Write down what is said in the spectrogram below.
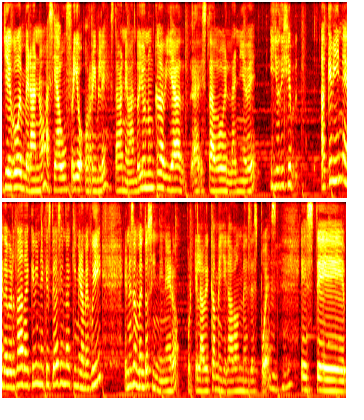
llego en verano, hacía un frío horrible, estaba nevando, yo nunca había estado en la nieve y yo dije, ¿a qué vine? De verdad, ¿a qué vine? ¿Qué estoy haciendo aquí? Mira, me fui en ese momento sin dinero, porque la beca me llegaba un mes después. Este.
